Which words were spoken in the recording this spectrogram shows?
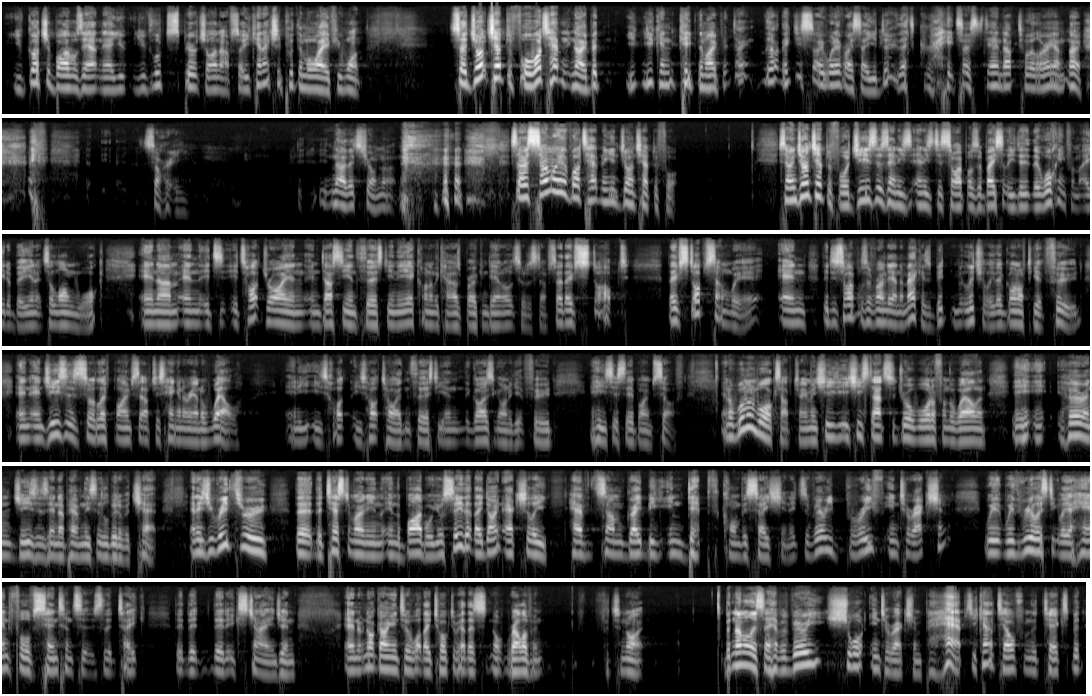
you've got your Bibles out now, you, you've looked spiritual enough, so you can actually put them away if you want. So, John chapter 4, what's happening? No, but you, you can keep them open. Don't they just say whatever I say you do. That's great. So stand up, twirl around. No. Sorry. No, that's true, I'm not. so, a summary of what's happening in John chapter 4. So in John chapter 4, Jesus and his, and his disciples are basically, they're walking from A to B, and it's a long walk. And, um, and it's, it's hot, dry, and, and dusty and thirsty, and the aircon of the car's broken down, all that sort of stuff. So they've stopped. They've stopped somewhere, and the disciples have run down to Macca's, bit, literally, they've gone off to get food. And, and Jesus is sort of left by himself just hanging around a well. And he, he's, hot, he's hot, tired, and thirsty, and the guys are going to get food, and he's just there by himself. And a woman walks up to him and she, she starts to draw water from the well, and he, her and Jesus end up having this little bit of a chat. And as you read through the, the testimony in the, in the Bible, you'll see that they don't actually have some great big in depth conversation. It's a very brief interaction with, with realistically a handful of sentences that take that, that, that exchange. And, and not going into what they talked about, that's not relevant for tonight. But nonetheless, they have a very short interaction. Perhaps, you can't tell from the text, but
